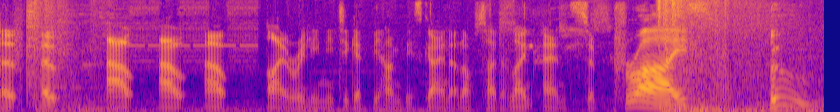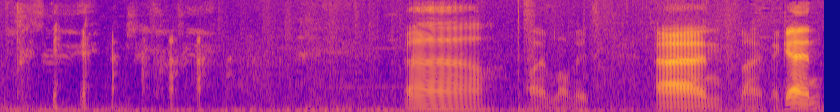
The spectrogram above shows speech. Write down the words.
Oh, oh, ow, ow, ow. I really need to get behind this guy in that offside of line. And surprise! Boom! uh, I love it. And then again,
